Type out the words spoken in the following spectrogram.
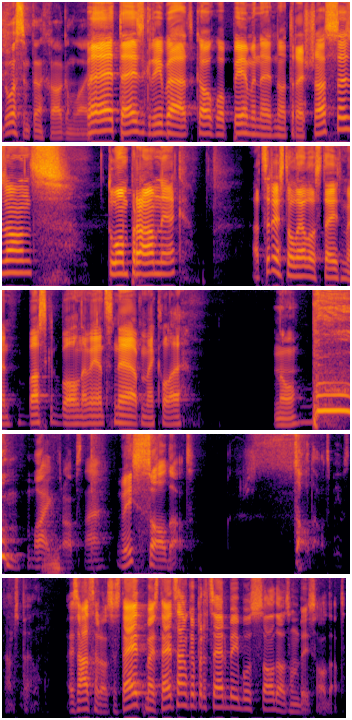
Dosim Tenhāgam laiku. Bet es gribētu kaut ko pieminēt no trešās sezonas. Tom Prāmnieks. Atcerieties to lielo statement. Basketbolu neviens neapmeklē. Nu, Mike drops, nē. Viss. Soldāts. Soldāts bija uz tām spēlēm. Es atceros, es teicu, mēs teicām, ka pret Serbiju būs soldāts un bija soldāts.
